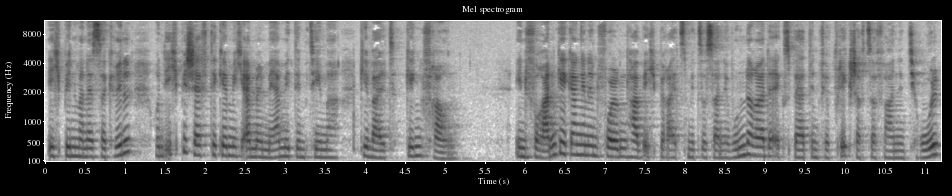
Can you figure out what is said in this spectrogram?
Ich bin Vanessa Grill und ich beschäftige mich einmal mehr mit dem Thema Gewalt gegen Frauen. In vorangegangenen Folgen habe ich bereits mit Susanne Wunderer, der Expertin für Pflegschaftsverfahren in Tirol,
